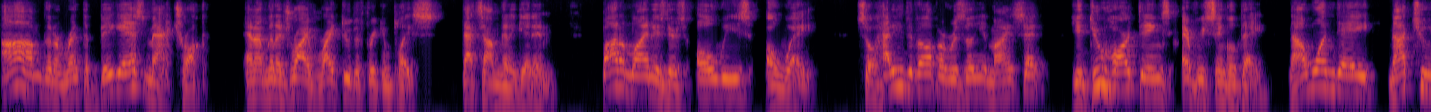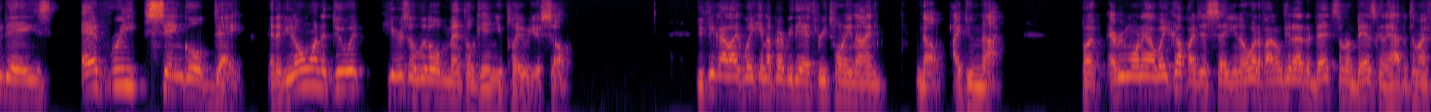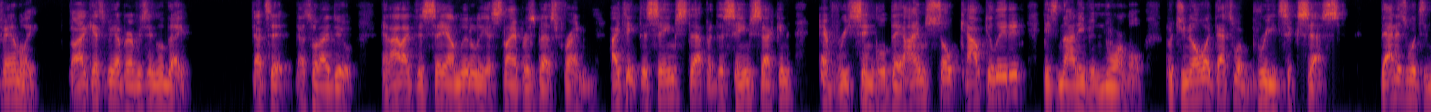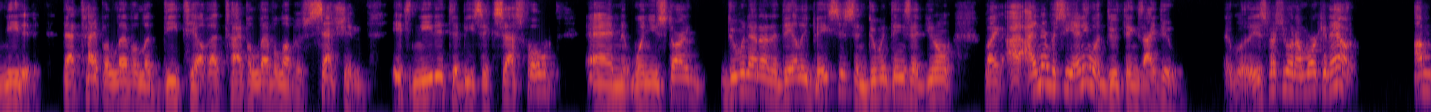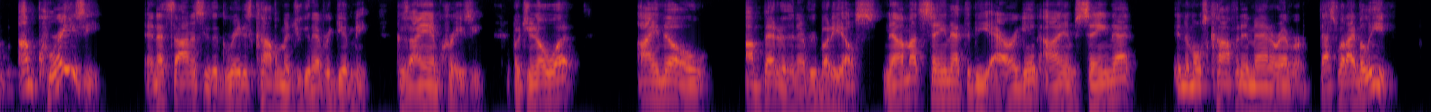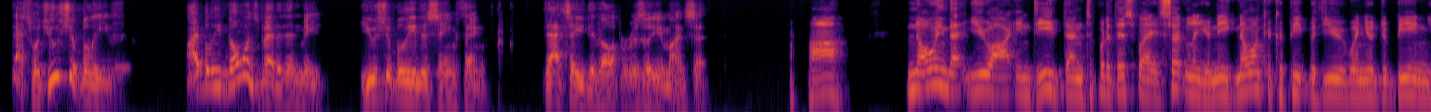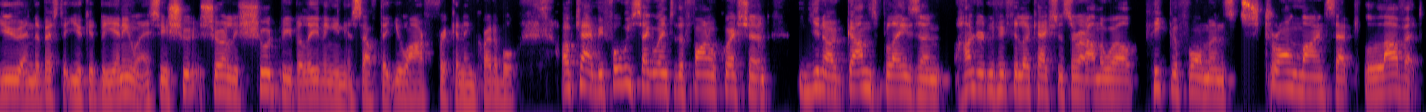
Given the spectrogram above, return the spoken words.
I'm going to rent a big ass Mack truck and I'm going to drive right through the freaking place. That's how I'm going to get in. Bottom line is there's always a way. So, how do you develop a resilient mindset? You do hard things every single day, not one day, not two days, every single day. And if you don't want to do it, here's a little mental game you play with yourself. You think I like waking up every day at 329? No, I do not. But every morning I wake up, I just say, you know what? If I don't get out of bed, something bad's going to happen to my family. That gets me up every single day. That's it. That's what I do. And I like to say I'm literally a sniper's best friend. I take the same step at the same second every single day. I'm so calculated, it's not even normal. But you know what? That's what breeds success. That is what's needed. That type of level of detail, that type of level of obsession, it's needed to be successful. And when you start doing that on a daily basis and doing things that you don't like, I, I never see anyone do things I do, especially when I'm working out. I'm I'm crazy. And that's honestly the greatest compliment you can ever give me because I am crazy. But you know what? I know I'm better than everybody else. Now, I'm not saying that to be arrogant. I am saying that in the most confident manner ever. That's what I believe. That's what you should believe. I believe no one's better than me. You should believe the same thing. That's how you develop a resilient mindset. Ah, knowing that you are indeed, then to put it this way, certainly unique. No one can compete with you when you're being you and the best that you could be anyway. So you should surely should be believing in yourself that you are freaking incredible. Okay, before we segue into the final question, you know, guns blazing, 150 locations around the world, peak performance, strong mindset, love it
